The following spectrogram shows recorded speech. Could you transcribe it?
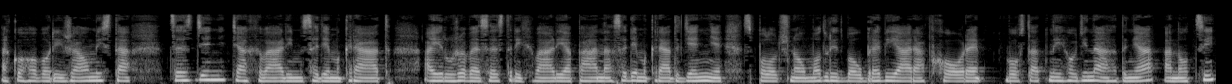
Ako hovorí žalmista, cez deň ťa chválim sedemkrát. Aj rúžové sestry chvália pána sedemkrát denne spoločnou modlitbou breviára v chóre. V ostatných hodinách dňa a noci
